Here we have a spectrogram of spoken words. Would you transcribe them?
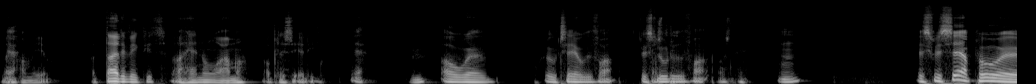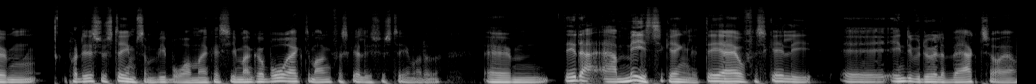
når Ja. jeg kommer hjem. Og der er det vigtigt at have nogle rammer at placere det i. Og øh, prioritere udefra, beslutte det. udefra. Også det. Mm. Hvis vi ser på, øh, på det system, som vi bruger, man kan sige, man kan jo bruge rigtig mange forskellige systemer derude. Øhm, det, der er mest tilgængeligt, det er jo forskellige øh, individuelle værktøjer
